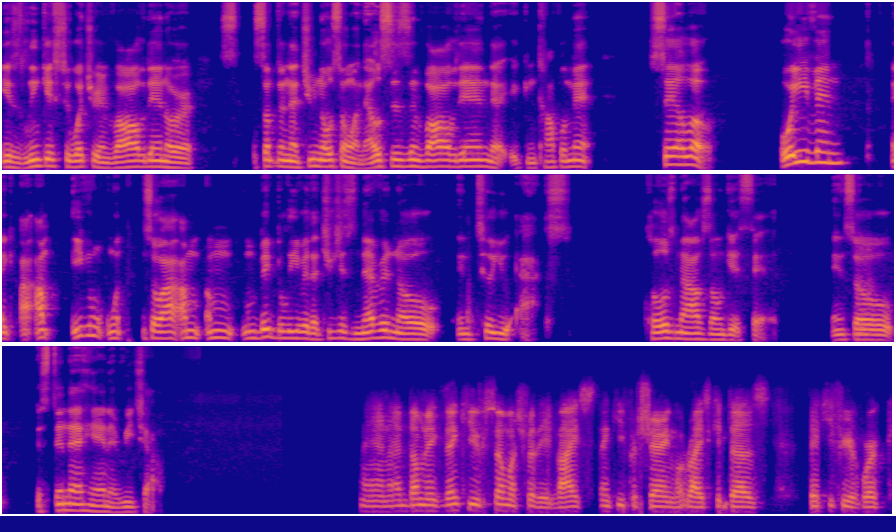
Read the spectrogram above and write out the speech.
is linkage to what you're involved in or something that you know someone else is involved in that it can complement, say hello. Or even like I, am even when, so I, I'm I'm a big believer that you just never know until you ask. Closed mouths don't get fed, and so mm. extend that hand and reach out. Man, Dominique, thank you so much for the advice. Thank you for sharing what RiseKit does. Thank you for your work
